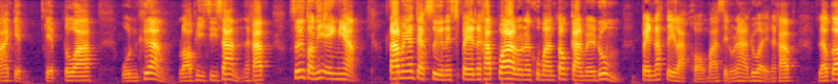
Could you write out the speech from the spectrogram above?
มาเก็บเก็บตัวอุ่นเครื่องรอพีซีซั่นนะครับ ซึ่งตอนนี้เองเนี่ย ตามรายงานจากสื่อในสเปนนะครับ ว่าโรนัลด์คูมันต้องการวานาดุมเป็นนักเตะหลักของบาร์เซโลนาด้วยนะครับ แล้วก็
